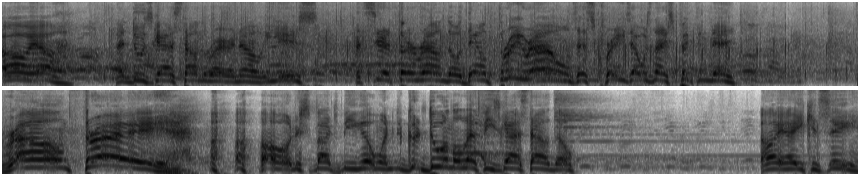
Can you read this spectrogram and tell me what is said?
Oh, yeah. That dude's gassed out on the right right now. He is. Let's see that third round though. Down three rounds. That's crazy. I was not expecting that. Round three. Oh, this is about to be a good one. Good do on the left. He's gassed out though. Oh yeah, you can see.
